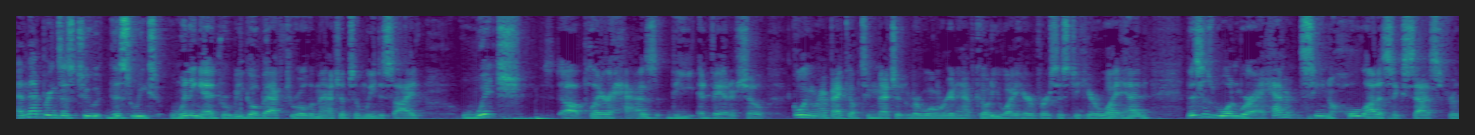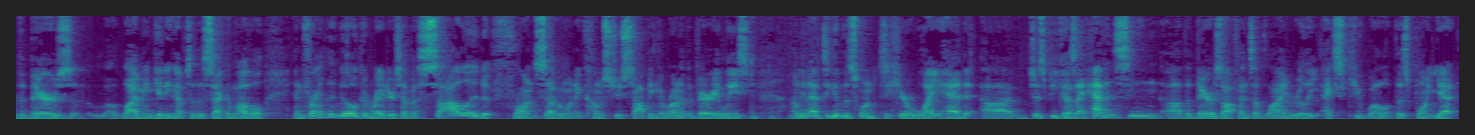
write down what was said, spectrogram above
And that brings us to this week's winning edge, where we go back through all the matchups and we decide which uh, player has the advantage. So going right back up to matchup number one, we're going to have Cody Whitehair versus Tahir Whitehead. This is one where I haven't seen a whole lot of success for the Bears linemen getting up to the second level. And frankly, the Oakland Raiders have a solid front seven when it comes to stopping the run at the very least. I'm going to have to give this one to Tahir Whitehead uh, just because I haven't seen uh, the Bears offensive line really execute well at this point yet.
